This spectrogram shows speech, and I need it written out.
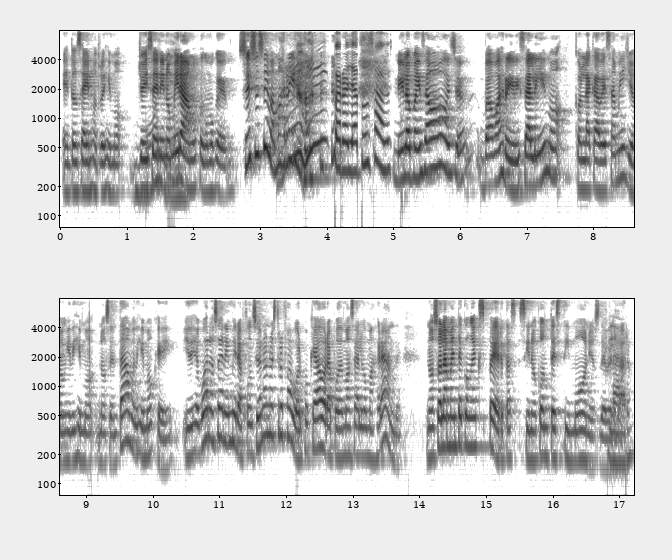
Entonces ahí nosotros dijimos, yo y Ceni nos miramos, fue como que, sí, sí, sí, vamos arriba. Pero ya tú sabes. Ni lo pensamos mucho, vamos arriba. Y salimos con la cabeza a millón y dijimos, nos sentamos y dijimos, ok. Y dije, bueno, Ceni, mira, funciona a nuestro favor porque ahora podemos hacer algo más grande. No solamente con expertas, sino con testimonios de verdad. Claro.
